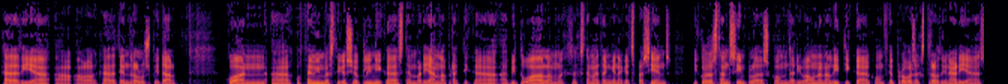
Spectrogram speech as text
cada dia a, a, que ha d'atendre l'hospital. Quan eh, fem investigació clínica estem variant la pràctica habitual amb la estem atenent aquests pacients i coses tan simples com derivar una analítica, com fer proves extraordinàries,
